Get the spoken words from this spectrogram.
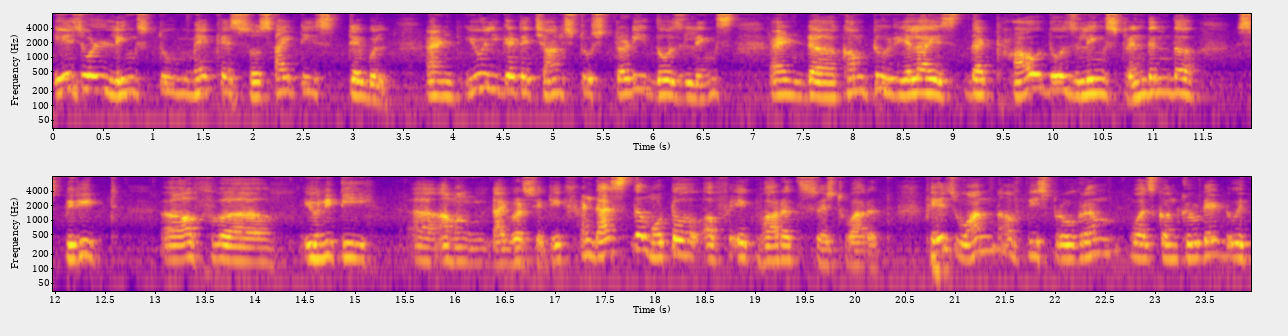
age-old links to make a society stable, and you will get a chance to study those links and uh, come to realize that how those links strengthen the spirit of uh, unity uh, among diversity, and that's the motto of Ek Bharat Shresth Bharat. Phase one of this program was concluded with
